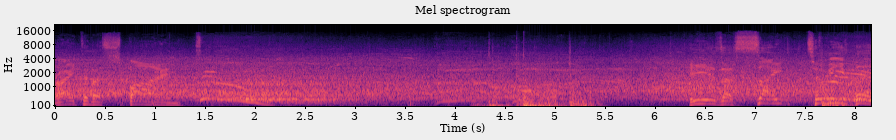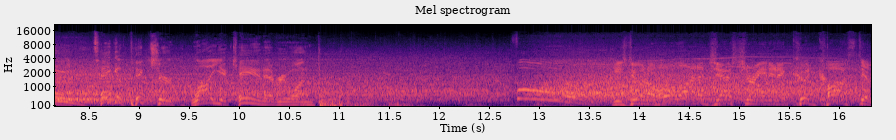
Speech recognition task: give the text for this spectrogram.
Right to the spine. He is a sight to behold. Take a picture while you can, everyone. He's doing a whole lot and it could cost him.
